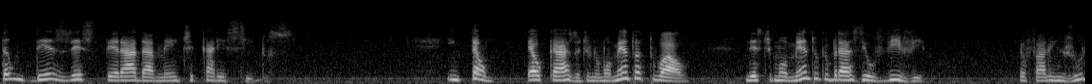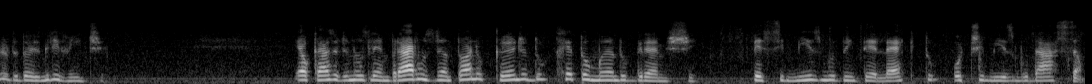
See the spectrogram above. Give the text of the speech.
tão desesperadamente carecidos. Então, é o caso de, no momento atual, neste momento que o Brasil vive, eu falo em julho de 2020. É o caso de nos lembrarmos de Antônio Cândido retomando Gramsci: pessimismo do intelecto, otimismo da ação.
